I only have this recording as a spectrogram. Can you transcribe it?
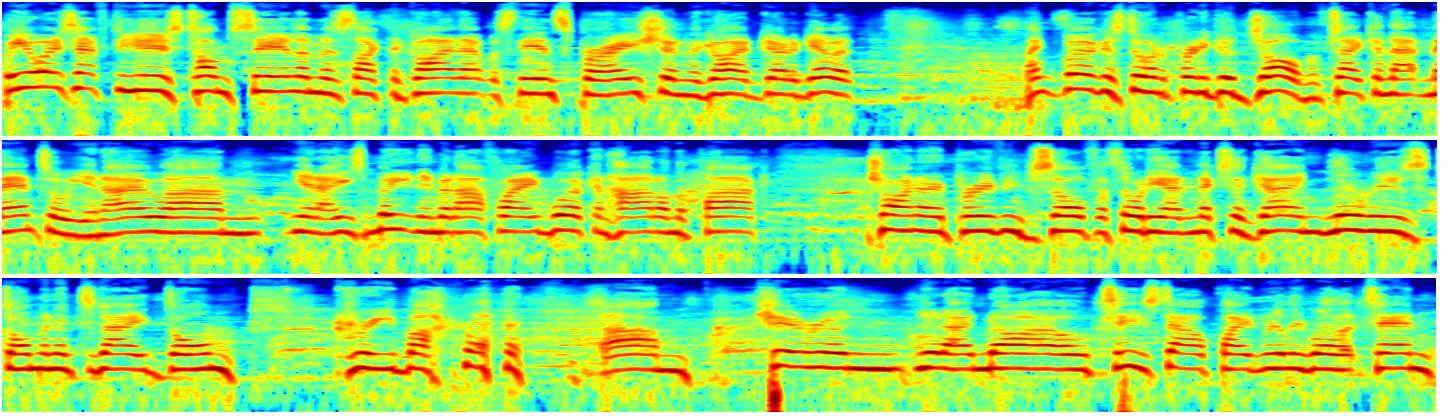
we always have to use Tom Sealam as like the guy that was the inspiration, the guy who'd go to give it. I think Berger's doing a pretty good job of taking that mantle. You know, um, you know he's meeting him at halfway, working hard on the park, trying to improve himself. I thought he had an excellent game. Louis is dominant today. Dom, Greba, um, Kieran, you know, Niall, Teasdale played really well at ten.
